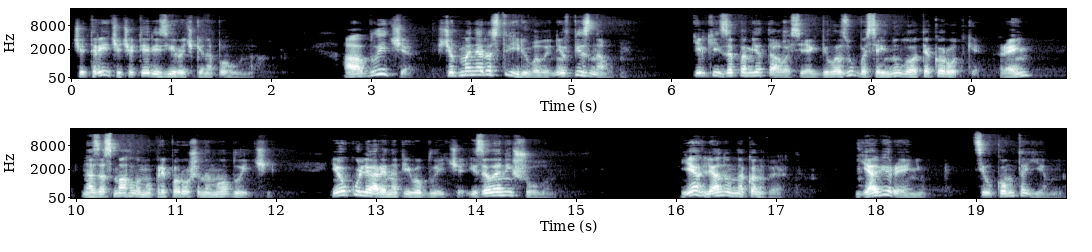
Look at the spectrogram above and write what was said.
чи три, чи чотири зірочки на погонах. А обличчя, щоб мене розстрілювали, не впізнав би. Тільки й запам'яталося, як білозуба сяйнуло оте коротке рень на засмаглому припорошеному обличчі, і окуляри на півобличчя, і зелений шолом. Я глянув на конверт. Я віреню, цілком таємно.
